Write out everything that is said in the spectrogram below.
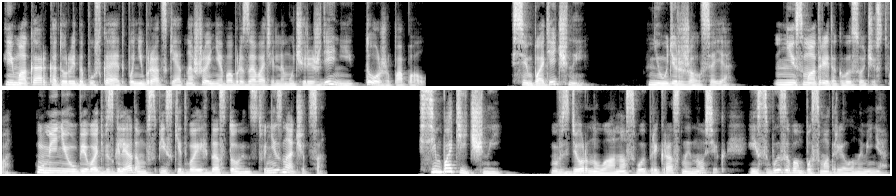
И Макар, который допускает понебратские отношения в образовательном учреждении, тоже попал. Симпатичный? Не удержался я. Не смотри так, высочество. Умение убивать взглядом в списке твоих достоинств не значится. Симпатичный. Вздернула она свой прекрасный носик и с вызовом посмотрела на меня.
